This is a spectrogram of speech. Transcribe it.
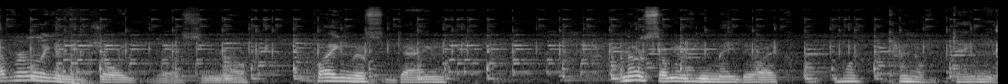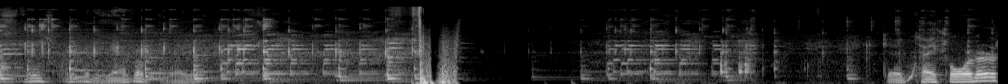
I've really enjoyed this, you know, playing this game. I know some of you may be like, what kind of game is this? Why would we ever play it? Okay, take order.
